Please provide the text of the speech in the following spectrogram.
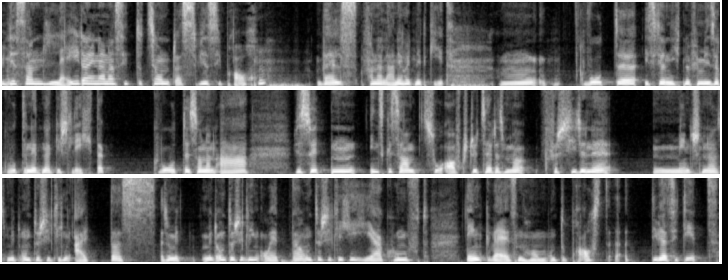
Wir sind leider in einer Situation, dass wir sie brauchen, weil es von alleine halt nicht geht. Ähm, Quote ist ja nicht nur, für mich ist eine Quote nicht nur eine Geschlechterquote, sondern auch, wir sollten insgesamt so aufgestellt sein, dass man verschiedene Menschen mit unterschiedlichen Alters, also mit, mit unterschiedlichem Alter, unterschiedliche Herkunft, Denkweisen haben. Und du brauchst Diversität,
